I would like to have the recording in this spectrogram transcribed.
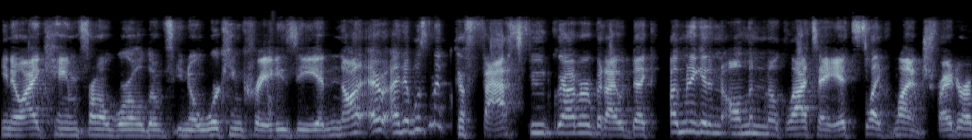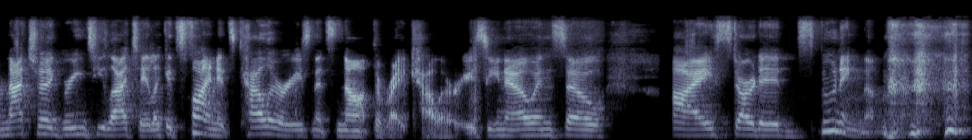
you know, I came from a world of, you know, working crazy and not, and it wasn't like a fast food grabber, but I would be like, I'm going to get an almond milk latte. It's like lunch, right? Or a matcha green tea latte. Like it's fine. It's calories and it's not the right calories, you know? And so I started spooning them.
